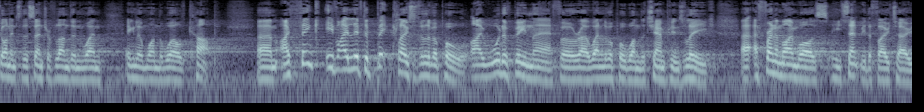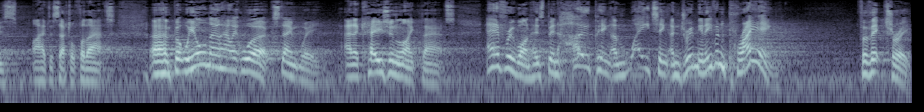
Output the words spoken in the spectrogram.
gone into the centre of London when England won the World Cup. Um, I think if I lived a bit closer to Liverpool, I would have been there for uh, when Liverpool won the Champions League. Uh, a friend of mine was, he sent me the photos, I had to settle for that. Um, but we all know how it works, don't we? An occasion like that. Everyone has been hoping and waiting and dreaming and even praying for victory.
